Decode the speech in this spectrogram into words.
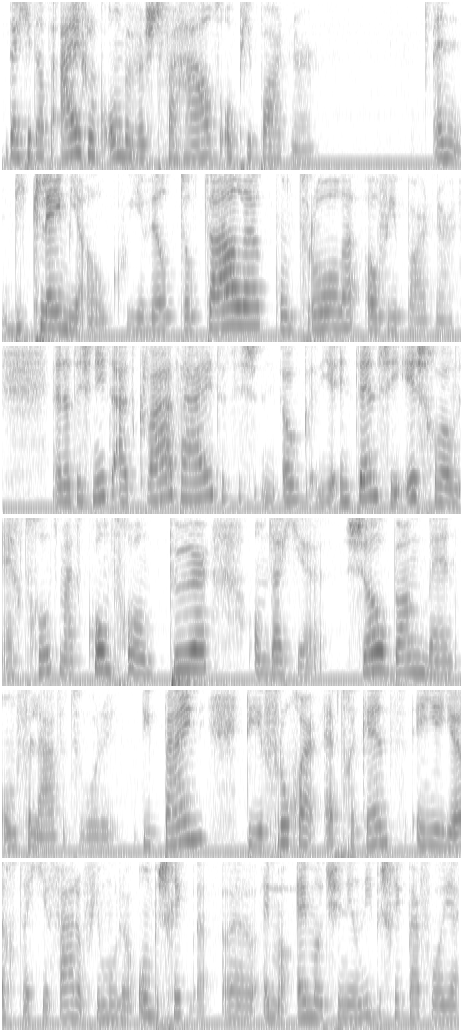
Dat je dat eigenlijk onbewust verhaalt op je partner. En die claim je ook. Je wilt totale controle over je partner. En dat is niet uit kwaadheid. Het is ook, je intentie is gewoon echt goed. Maar het komt gewoon puur omdat je zo bang bent om verlaten te worden. Die pijn die je vroeger hebt gekend in je jeugd, dat je vader of je moeder onbeschikbaar, uh, emotioneel niet beschikbaar voor je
